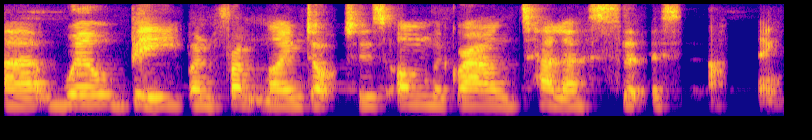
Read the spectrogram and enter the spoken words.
uh, will be when frontline doctors on the ground tell us that this is happening.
